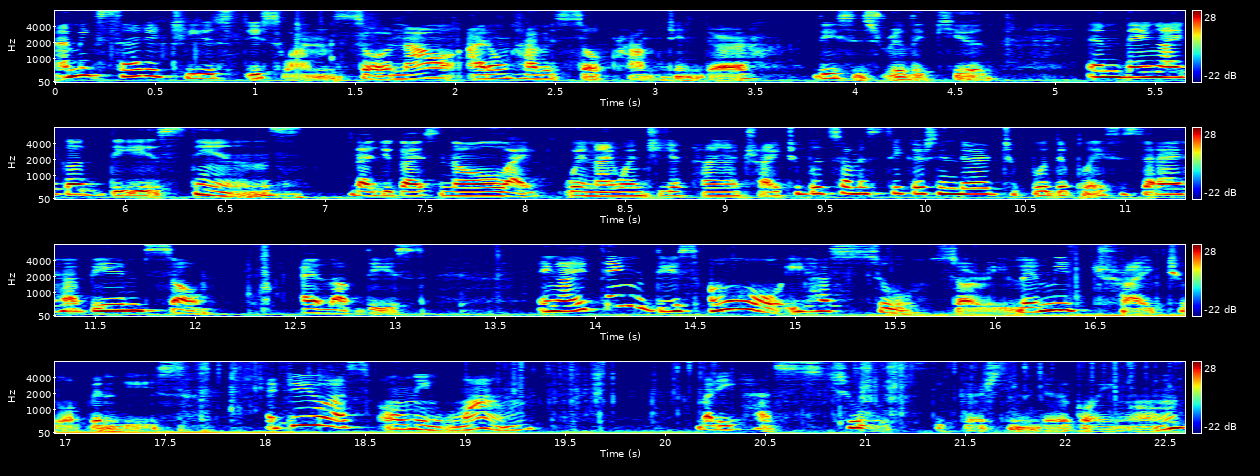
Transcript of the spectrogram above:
I'm excited to use this one. So now I don't have it so cramped in there. This is really cute. And then I got these things that you guys know, like when I went to Japan, I tried to put some stickers in there to put the places that I have been. So I love this. And I think this, oh, it has two. Sorry, let me try to open this. I think it was only one but it has two stickers in there going on.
